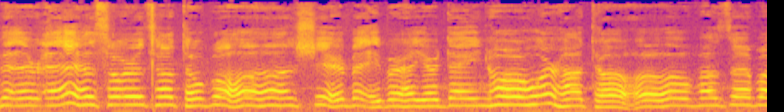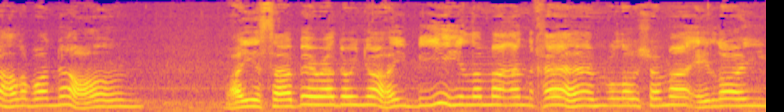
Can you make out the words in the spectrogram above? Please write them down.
er ve'eres oretz hatova, asher be'eber hayardein hor hatov, hazeh b'halabanon. ויסבר אדוני בי למענכם ולא שמע אלוהי.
